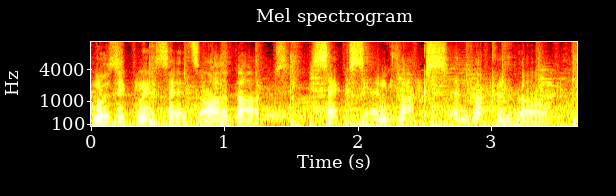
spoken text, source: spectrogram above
Musikmesse, it's all about sex and drugs and rock and roll.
